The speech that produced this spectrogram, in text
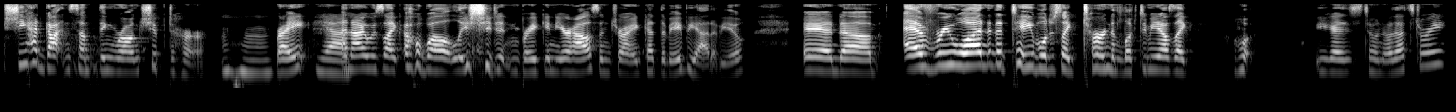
she had gotten something wrong shipped to her, Mm-hmm. right? Yeah. And I was like, oh, well, at least she didn't break into your house and try and cut the baby out of you. And um, everyone at the table just like turned and looked at me. I was like, what? You guys don't know that story?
